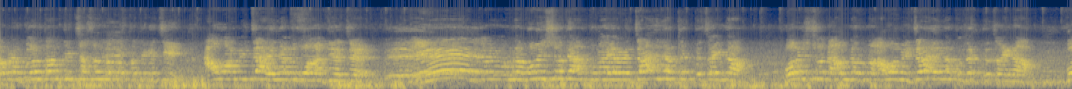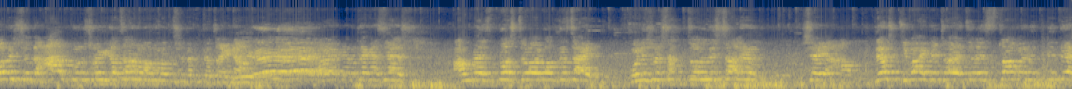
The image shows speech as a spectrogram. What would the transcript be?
আমরা গণতান্ত্রিক শাসন ব্যবস্থা দেখেছি। আওয়ামী জাহিলাত উপহার দিয়েছে। আমরা ভবিষ্যতে আর কোনো আইএমএ জাহিলাত দেখতে চাই না। ভবিষ্যতে আমরা কোনো আওয়ামী জাহিলাত দেখতে চাই না। ভবিষ্যতে আর কোনো স্বৈরাচার বাংলাদেশে দেখতে চাই না। থেকে শেষ আমরা স্পষ্টভাবে বলতে চাই, উনিশশো সাতচল্লিশ সালের সেই দেশ ডিভাইডেড হয়েছিল ইসলামের ভিত্তিতে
